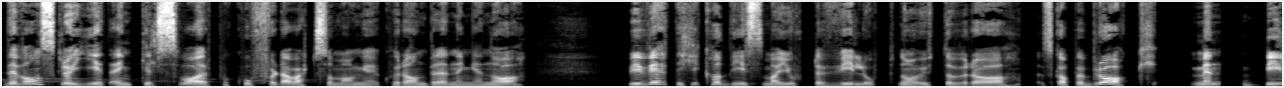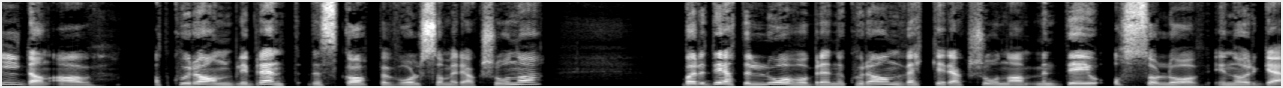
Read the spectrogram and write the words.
Det er vanskelig å gi et enkelt svar på hvorfor det har vært så mange koranbrenninger nå. Vi vet ikke hva de som har gjort det, vil oppnå utover å skape bråk, men bildene av at Koranen blir brent, det skaper voldsomme reaksjoner. Bare det at det er lov å brenne Koranen, vekker reaksjoner, men det er jo også lov i Norge.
